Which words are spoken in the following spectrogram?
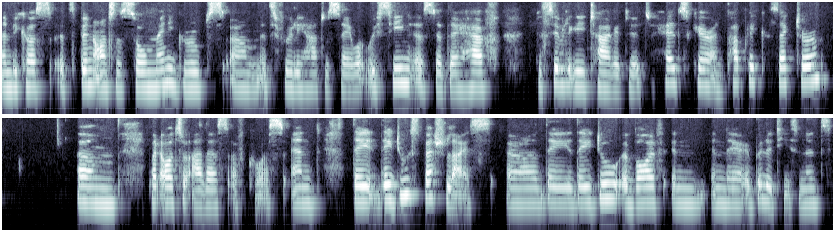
and because it's been also so many groups, um, it's really hard to say. What we've seen is that they have specifically targeted healthcare and public sector um, but also others, of course. And they they do specialize. Uh, they they do evolve in in their abilities, and it's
